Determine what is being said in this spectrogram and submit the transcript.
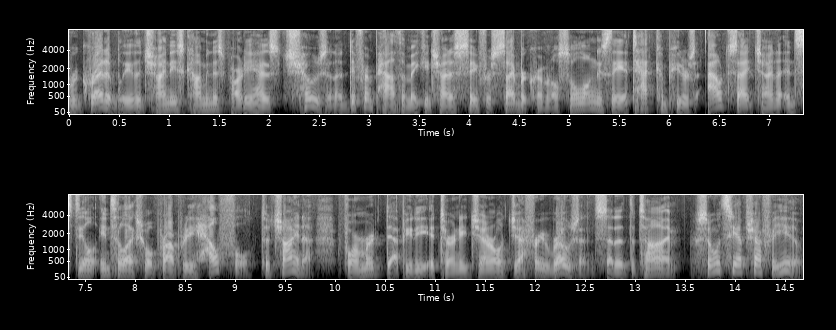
Regrettably, the Chinese Communist Party has chosen a different path of making China safe for cybercriminals so long as they attack computers outside China and steal intellectual property helpful to China, former Deputy Attorney General Jeffrey Rosen said at the time. So, what's the upshot for you?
